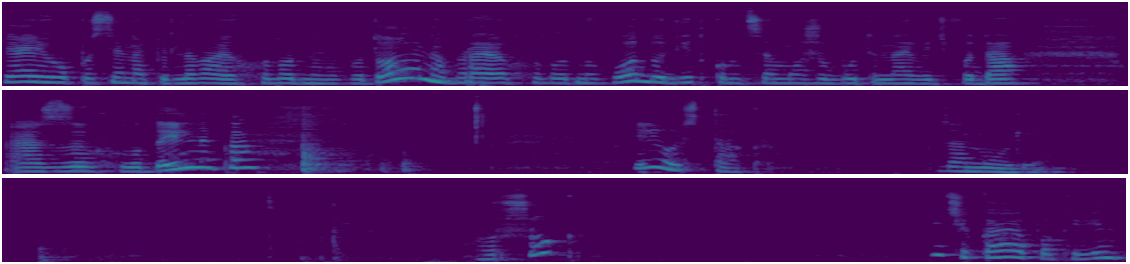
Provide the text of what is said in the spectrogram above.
я його постійно підливаю холодною водою, набираю холодну воду. Літком це може бути навіть вода з холодильника. І ось так занурюю горшок і чекаю, поки він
